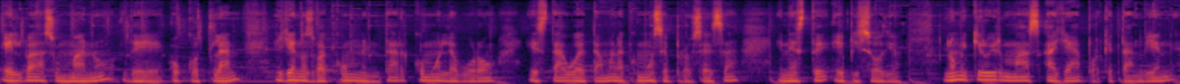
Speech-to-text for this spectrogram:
Elba Sumano de Ocotlán, ella nos va a comentar cómo esta agua de támala, cómo se procesa en este episodio. No me quiero ir más allá porque también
